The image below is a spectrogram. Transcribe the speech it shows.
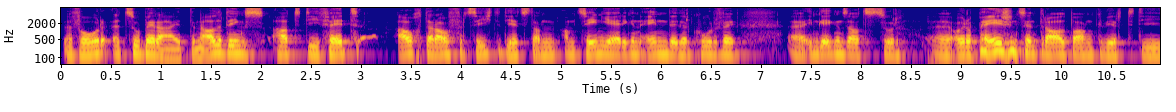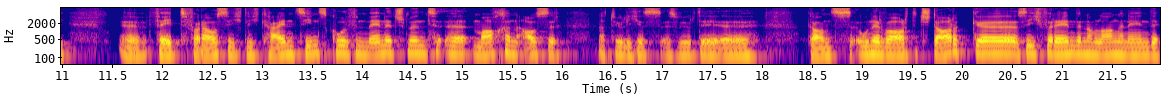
äh, vorzubereiten. Allerdings hat die Fed auch darauf verzichtet, jetzt am, am zehnjährigen Ende der Kurve. Äh, Im Gegensatz zur äh, Europäischen Zentralbank wird die äh, Fed voraussichtlich kein Zinskurvenmanagement äh, machen, außer natürlich es, es würde äh, ganz unerwartet stark äh, sich verändern am langen Ende.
